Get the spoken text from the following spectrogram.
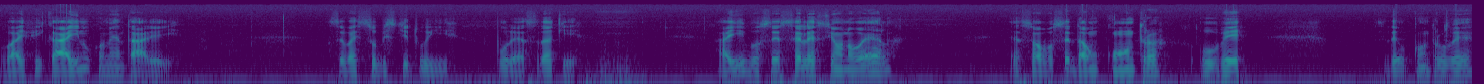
vai ficar aí no comentário aí. Você vai substituir por essa daqui. Aí você selecionou ela, é só você dar um Ctrl V. Você deu Ctrl V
